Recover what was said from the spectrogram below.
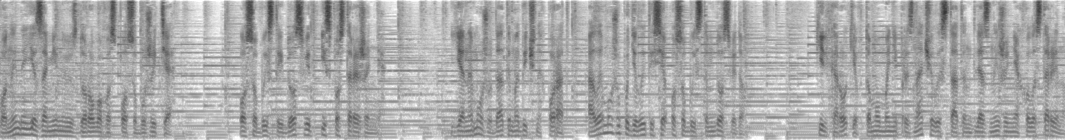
Вони не є заміною здорового способу життя. Особистий досвід і спостереження. Я не можу дати медичних порад, але можу поділитися особистим досвідом. Кілька років тому мені призначили статин для зниження холестерину.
